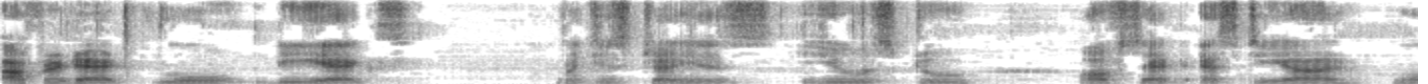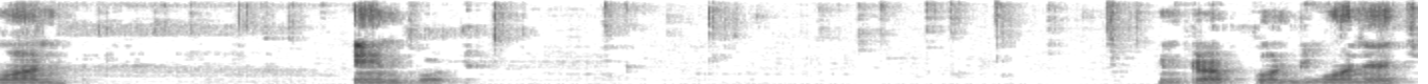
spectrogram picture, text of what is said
after that move dx register is used to offset str1 input. Interrupt 21h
